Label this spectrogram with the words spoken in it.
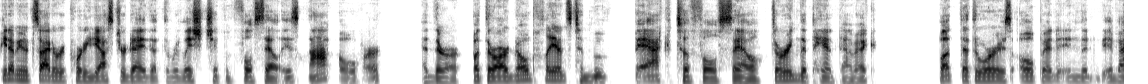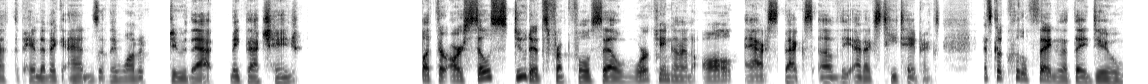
PW Insider reported yesterday that the relationship with Full Sail is not over, and there are but there are no plans to move back to Full Sail during the pandemic, but that door is open in the event the pandemic ends and they want to do that, make that change but there are still students from Full Sail working on all aspects of the NXT tapings. It's a cool thing that they do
